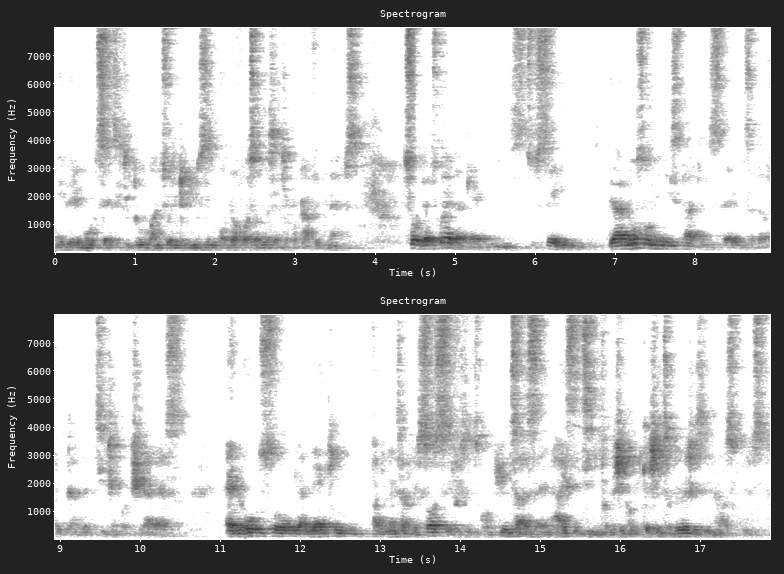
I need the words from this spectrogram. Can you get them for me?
maybe remote sensing to do one-to-one using other photographs and topographic maps? So that's where the gap is to say there are not so many studies uh, in South Africa that teach about GIS, and also we are lacking fundamental resources, which is computers and ICT, information communication technologies in our schools,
